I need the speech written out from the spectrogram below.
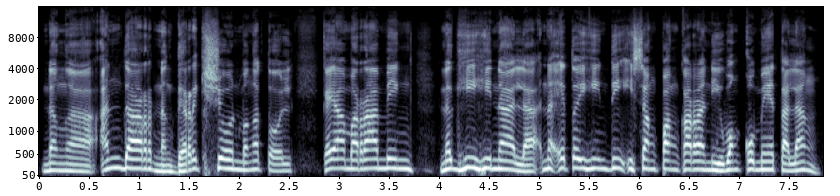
ng uh, andar, ng direksyon mga tol. Kaya maraming naghihinala na ito'y hindi isang pangkaraniwang kometa lang.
